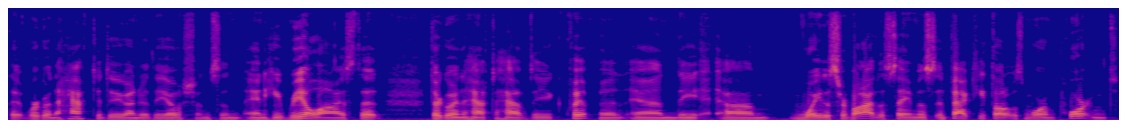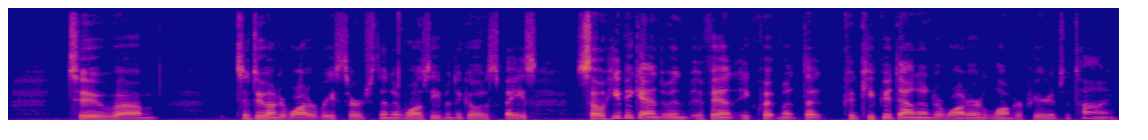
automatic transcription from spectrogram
that we're going to have to do under the oceans, and, and he realized that they're going to have to have the equipment and the um, way to survive the same as, in fact, he thought it was more important to um, to do underwater research than it was even to go to space. So he began to invent equipment that could keep you down underwater longer periods of time.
